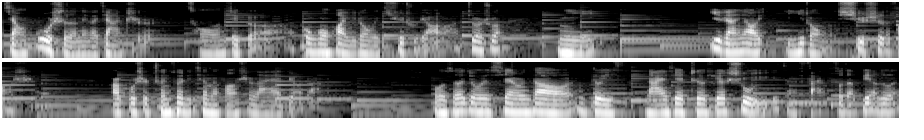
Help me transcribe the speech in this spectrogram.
讲故事的那个价值从这个公共话语中给驱除掉了。就是说，你依然要以一种叙事的方式。而不是纯粹理性的方式来表达，否则就会陷入到对拿一些哲学术语在反复的辩论，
